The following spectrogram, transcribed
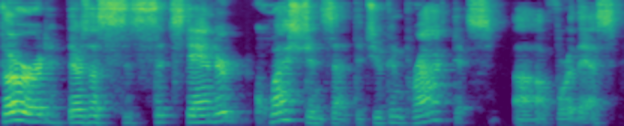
Third, there's a s- standard question set that you can practice uh, for this.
